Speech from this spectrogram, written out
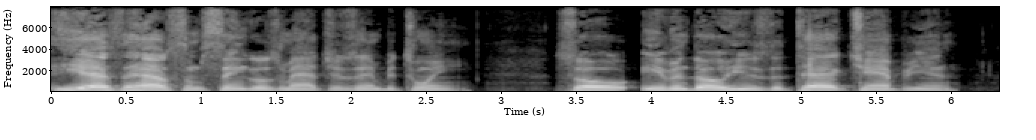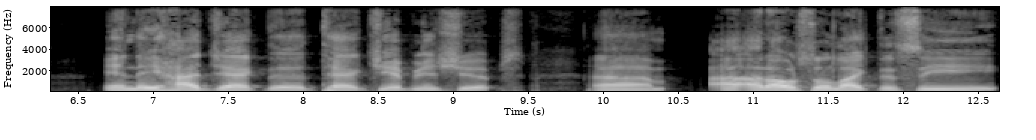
he has to have some singles matches in between. So even though he's the tag champion, and they hijack the tag championships. Um, I, would also like to see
